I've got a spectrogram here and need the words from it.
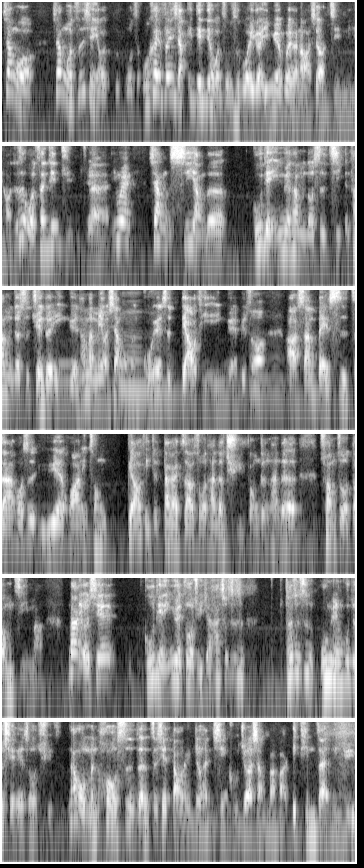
像我像我之前有我我可以分享一点点，我主持过一个音乐会很好笑的经历哈，就是我曾经举呃，因为像西洋的古典音乐，他们都是基，他们就是绝对音乐，他们没有像我们国乐是标题音乐，比如说啊陕北四斋或是雨夜花，你从标题就大概知道说他的曲风跟他的创作动机嘛。那有些古典音乐作曲家，他就是。他就是无缘故就写了一首曲子，那我们后世的这些导聆就很辛苦，就要想办法一听再听去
